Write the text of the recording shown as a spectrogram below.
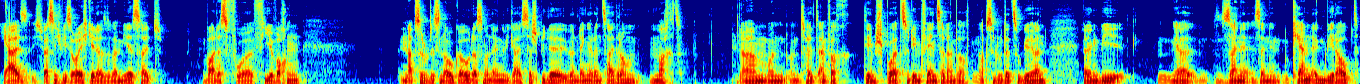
Ja, also ich weiß nicht, wie es euch geht, also bei mir ist halt, war das vor vier Wochen ein absolutes No-Go, dass man irgendwie Geisterspiele über einen längeren Zeitraum macht ähm, und, und halt einfach dem Sport, zu dem Fans halt einfach absolut dazugehören, irgendwie ja, seine, seinen Kern irgendwie raubt.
